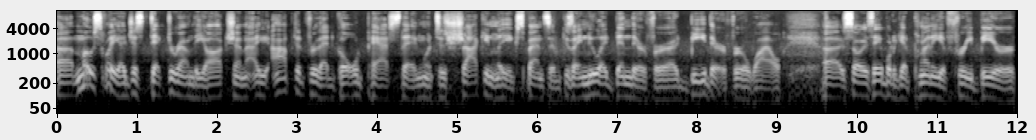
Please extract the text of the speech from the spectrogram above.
Uh, mostly I just dicked around the auction. I opted for that gold pass thing, which is shockingly expensive because I knew I'd been there for, I'd be there for a while. Uh, so I was able to get plenty of free beer.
